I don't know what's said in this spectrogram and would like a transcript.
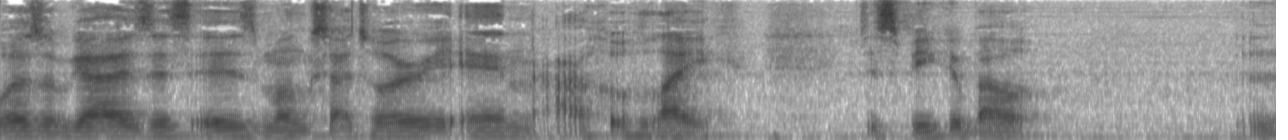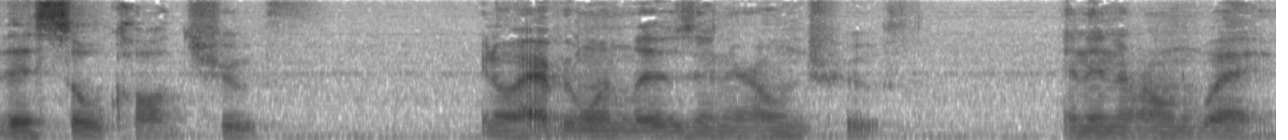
What's up, guys? This is Monk Satori, and I would like to speak about this so called truth. You know, everyone lives in their own truth and in their own way.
